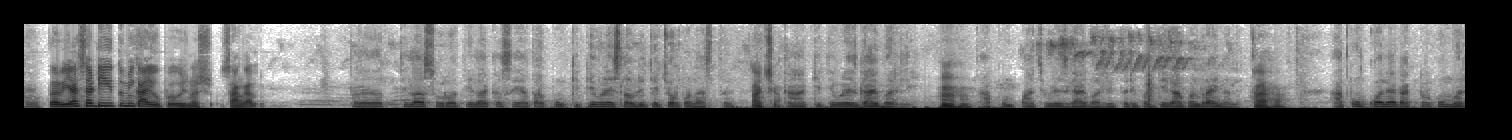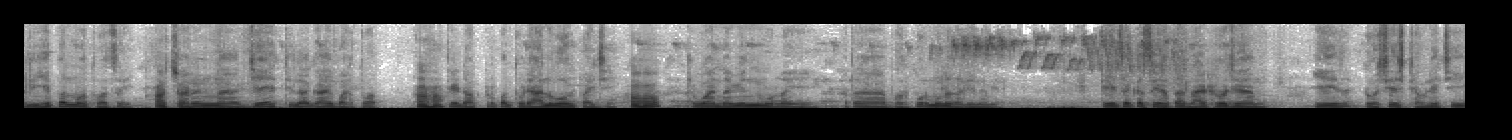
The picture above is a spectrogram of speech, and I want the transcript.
हो. तर यासाठी तुम्ही काय उपाययोजना श- सांगाल? तर तिला सुरुवातीला कसं आहे आता आपण किती वेळेस लावली त्याच्यावर पण असतं. अच्छा. का किती वेळेस गाय भरली. आपण पाच वेळेस गाय भरली तरी पण ती गाय आपण राहणार नाही. आपण कोण्या डॉक्टर कोण भरली हे पण महत्वाचं आहे. कारण जे तिला गाय भरतात ते डॉक्टर पण थोडे अनुभवी पाहिजे. हो हो. किंवा नवीन मुलं आहे आता भरपूर मुलं झाली नवीन. त्याचं कसं आहे आता नायट्रोजन हे डोसेस ठेवण्याची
